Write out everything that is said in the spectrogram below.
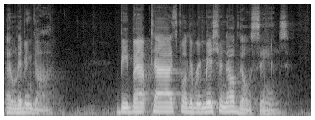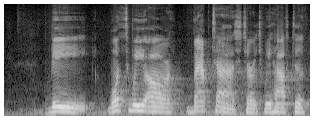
and living God, be baptized for the remission of those sins. Be once we are baptized, church, we have to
